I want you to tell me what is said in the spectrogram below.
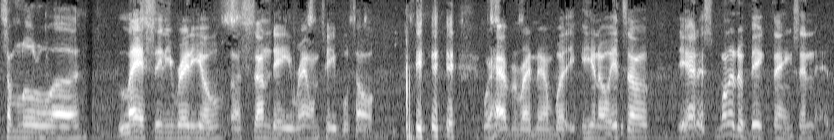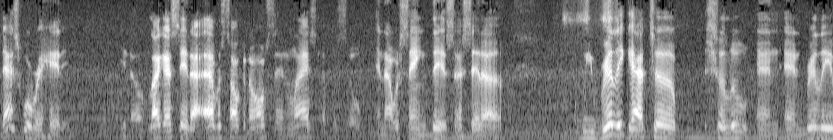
Some little uh, Last City Radio uh, Sunday roundtable talk we're having right now. But you know, it's a uh, yeah, that's one of the big things, and that's where we're headed. You know, like I said, I, I was talking to Austin last episode, and I was saying this. I said, uh, we really got to salute and and really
